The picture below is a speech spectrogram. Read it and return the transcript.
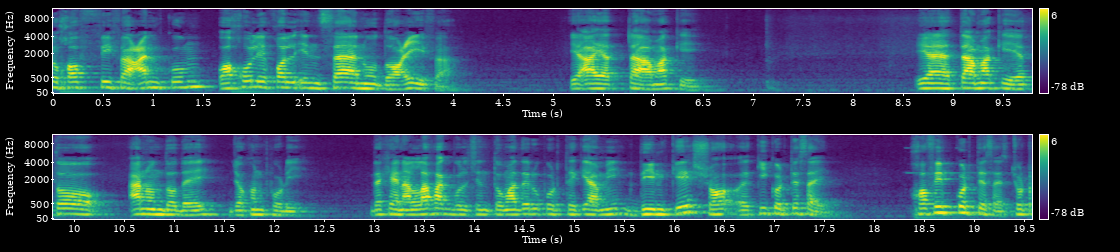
ইউখাফফিফা আনকুম ওয়া খুলিকাল ইনসানু দাঈফা। এই আয়াতটা আমাকে এই আয়াতটা আমাকে এত আনন্দ দেয় যখন পড়ি। দেখেন আল্লাহাক বলছেন, তোমাদের উপর থেকে আমি দিনকে কি করতে চাই? খফিফ করতে চাই, ছোট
